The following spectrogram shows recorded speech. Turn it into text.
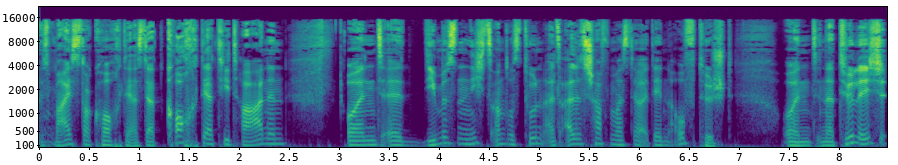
ist Meisterkoch, der ist der Koch der Titanen und äh, die müssen nichts anderes tun, als alles schaffen, was der denen auftischt. Und natürlich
